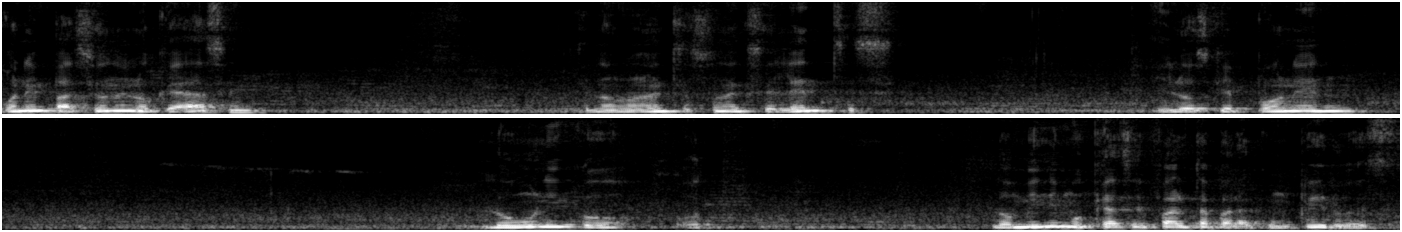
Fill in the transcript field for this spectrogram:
ponen pasión en lo que hacen, que normalmente son excelentes, y los que ponen lo único, o lo mínimo que hace falta para cumplir, es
